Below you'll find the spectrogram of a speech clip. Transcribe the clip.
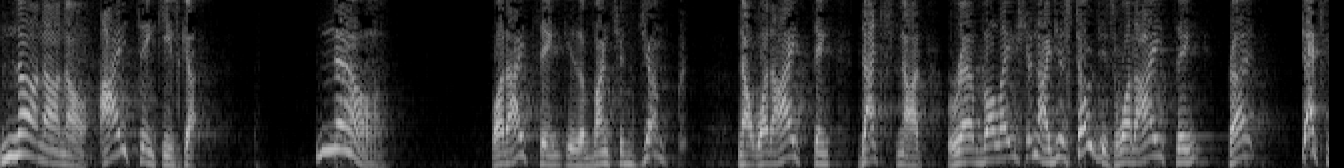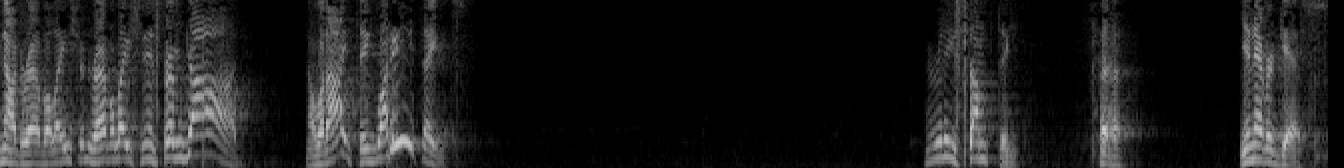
no, no, no. I think he's got... No. What I think is a bunch of junk. Now, what I think, that's not revelation. I just told you it's what I think, right? That's not revelation. Revelation is from God. Now, what I think, what he thinks. Really something. you never guess.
